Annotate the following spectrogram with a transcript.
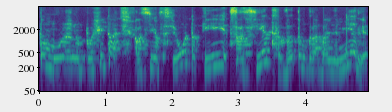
как-то можно посчитать. Россия все-таки сосед в этом глобальном мире.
